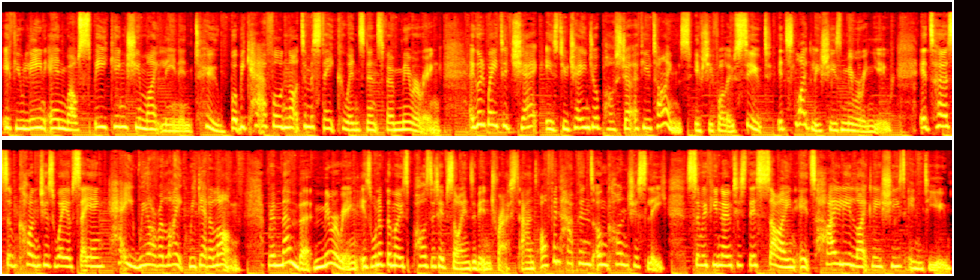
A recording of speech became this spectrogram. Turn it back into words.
If you lean in while speaking, she might lean in too. But be careful not to mistake coincidence for mirroring. A good way to check is to change your posture a few times. If she follows suit, it's likely she's mirroring you. It's her subconscious way of saying, hey, we are alike, we get along. Remember, mirroring is one of the most positive signs of interest and often happens unconsciously. So if you notice this sign, it's highly likely she's into you.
